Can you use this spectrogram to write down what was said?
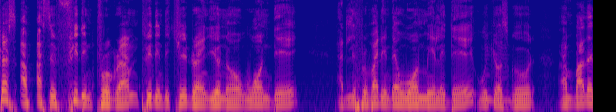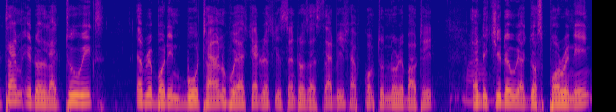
first up as a feeding program, feeding the children, you know, one day, at least providing them one meal a day, which was Mhm. good. And by the time it was like two weeks, everybody in Bo Town, where Child Rescue Center was established, have come to know about it. Wow. And the children were just pouring in.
